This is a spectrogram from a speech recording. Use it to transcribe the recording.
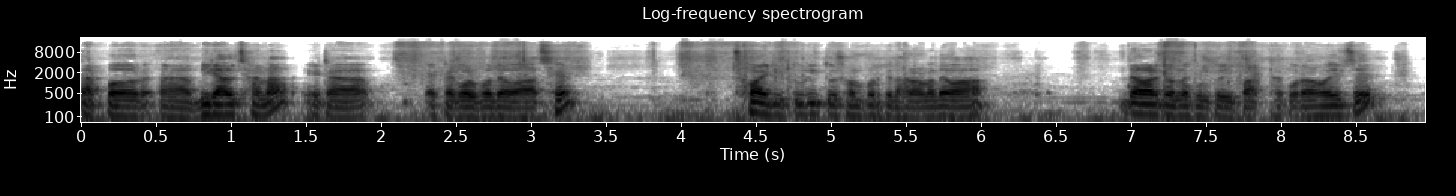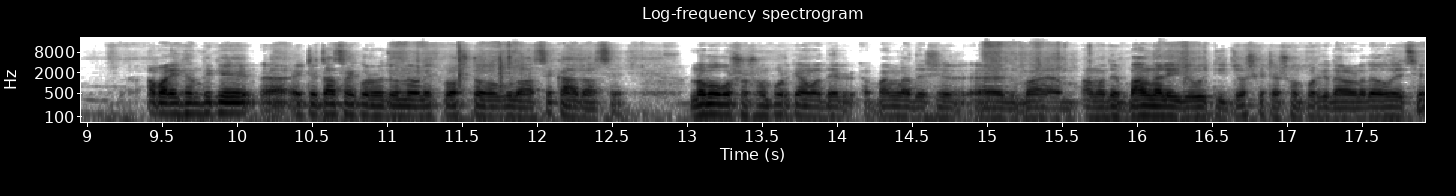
তারপর বিড়াল ছানা, এটা একটা গল্প দেওয়া আছে। ছয় ঋতু ঋতু সম্পর্কে ধারণা দেওয়া, দেওয়ার জন্য কিন্তু এই পাঠটা করা হয়েছে। আবার এখান থেকে এটা যাচাই করার জন্য অনেক প্রশ্নগুলো আছে, কাজ আছে। নববর্ষ সম্পর্কে আমাদের বাংলাদেশের আমাদের বাঙালি যে ঐতিহ্য, সেটা সম্পর্কে ধারণা দেওয়া হয়েছে।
